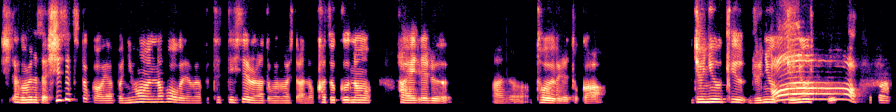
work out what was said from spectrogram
しあごめんなさい。施設とかはやっぱ日本の方がでもやっぱ徹底してるなと思いました。あの、家族の入れる、あの、トイレとか、授乳休、授乳、授乳室あとか、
